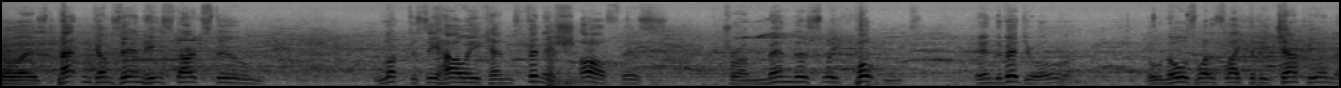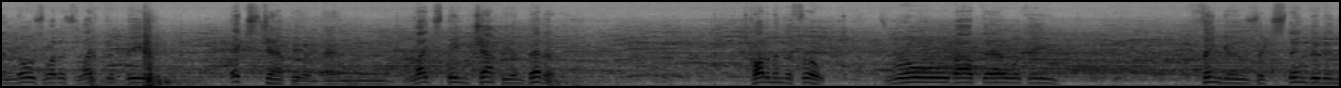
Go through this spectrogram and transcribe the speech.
So as Patton comes in, he starts to look to see how he can finish off this tremendously potent individual who knows what it's like to be champion and knows what it's like to be ex-champion and likes being champion better. Caught him in the throat. Drove out there with the fingers extended and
